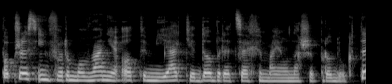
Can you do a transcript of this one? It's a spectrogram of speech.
poprzez informowanie o tym, jakie dobre cechy mają nasze produkty,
